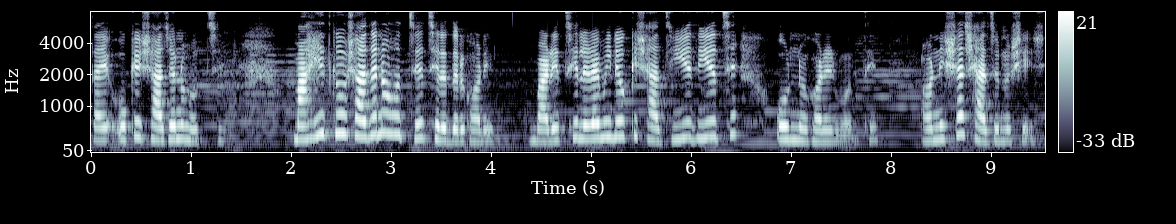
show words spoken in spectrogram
তাই ওকে সাজানো হচ্ছে। মাহিদকেও সাজানো হচ্ছে ছেলেদের ঘরে। বাড়ির ছেলেরা মিলে ওকে সাজিয়ে দিয়েছে অন্য ঘরের মধ্যে। অনিশ্বাস সাজানো শেষ।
